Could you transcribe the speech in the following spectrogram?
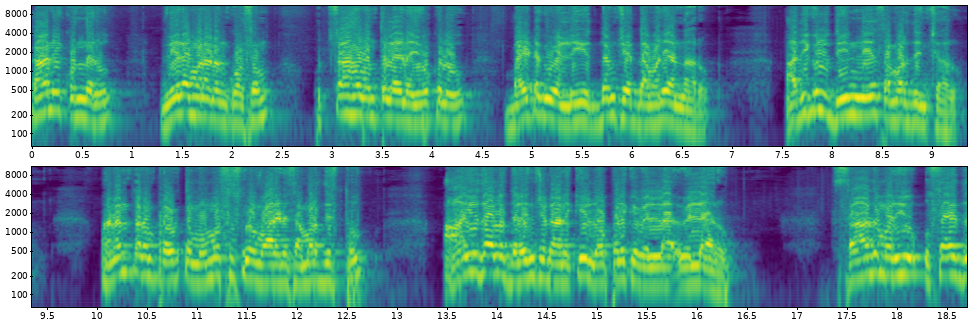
కానీ కొందరు వీరమరణం కోసం ఉత్సాహవంతులైన యువకులు బయటకు వెళ్ళి యుద్ధం చేద్దామని అన్నారు. అధికులు దీన్నే సమర్థించారు. అనంతరం ప్రవక్త ముహమ్మద్ సుస్లం వారిని సమర్థిస్తూ ఆయుధాలు ధరించడానికి లోపలికి వెళ్ళ వెళ్ళారు. సాద్ మరియు ఉసైద్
